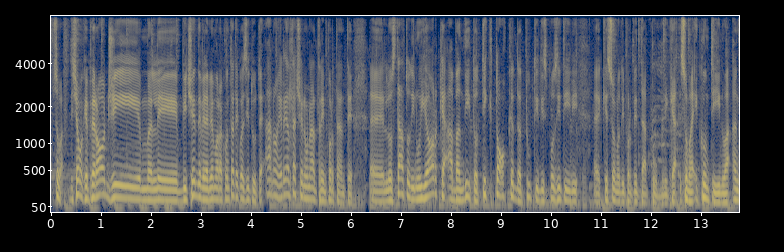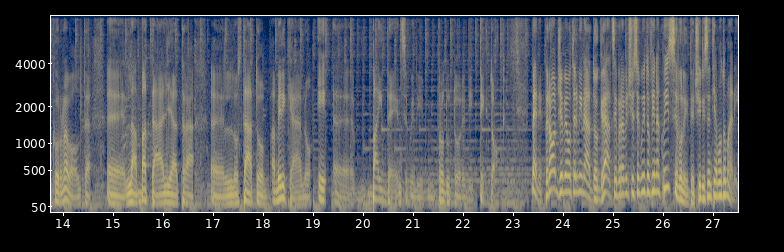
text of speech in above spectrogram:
insomma, diciamo che per oggi mh, mm, le vicende ve le abbiamo raccontate quasi tutte. Ah no, in realtà ce n'è un'altra importante. Eh, lo Stato di New York ha bandito TikTok da tutti i dispositivi eh, che sono di proprietà pubblica. Insomma, e continua ancora una volta eh, la battaglia tra eh, lo Stato americano e eh, ByteDance, quindi produttore di TikTok. Bene, per oggi abbiamo terminato. Grazie per averci seguito fino a qui. Se volete, ci risentiamo domani.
